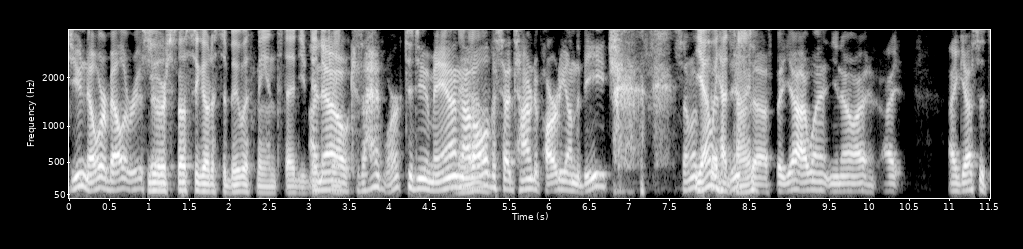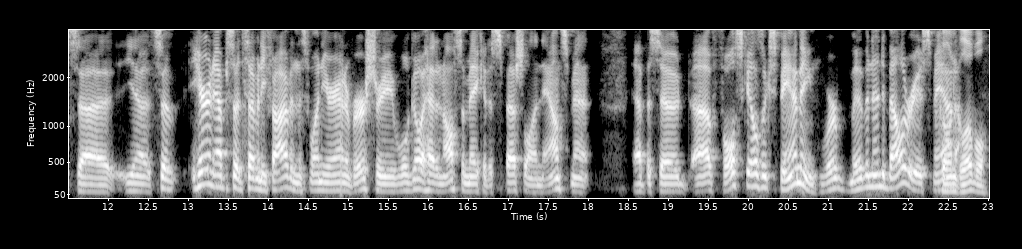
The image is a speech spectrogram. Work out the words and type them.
Do you know where Belarus You were supposed to go to Cebu with me instead. You I ditched know me. because I had work to do, man. I Not know. all of us had time to party on the beach. Some of Yeah, us we had, had to do time. stuff, but yeah, I went. You know, I, I, I guess it's uh, you know, so here in episode seventy five in this one year anniversary, we'll go ahead and also make it a special announcement episode. Uh, Full Scale's expanding. We're moving into Belarus, man. Going global.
